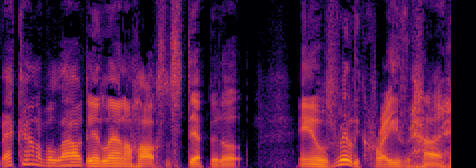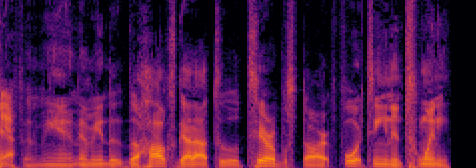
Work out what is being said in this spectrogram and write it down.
that kind of allowed the Atlanta Hawks to step it up. And it was really crazy how it happened, man. I mean, the, the Hawks got out to a terrible start, 14 and 20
